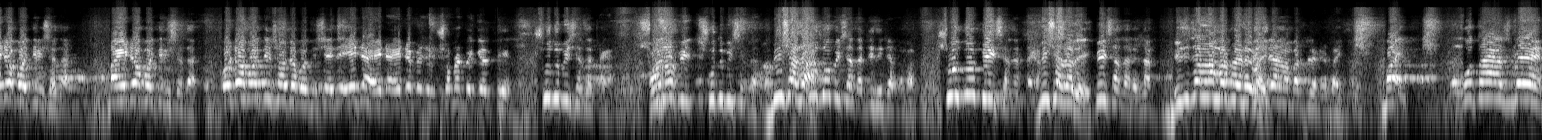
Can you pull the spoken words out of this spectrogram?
এটাও পঁয়ত্রিশ হাজার। ভাই এটাও পঁয়ত্রিশ হাজার। ওটাও পঁয়ত্রিশ ওটা পঁয়ত্রিশ। এটা এটা এটা সম্রাট ব্যাংকের থেকে শুধু বিশ হাজার টাকা। শুধু বি- শুধু বিশ হাজার। শুধু বিশ হাজার ডিজিটাল নাম্বার শুধু বিশ হাজার টাকা। বিশ হাজারে? বিশ হাজারে ডিজিটাল নাম্বার প্লেটের বাইক ডিজিটাল নাম্বার প্লেটের ভাই। ভাই কোথায় আসবেন?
